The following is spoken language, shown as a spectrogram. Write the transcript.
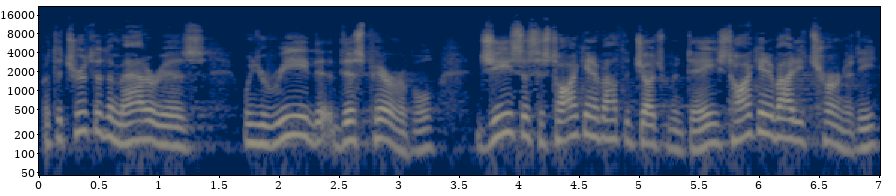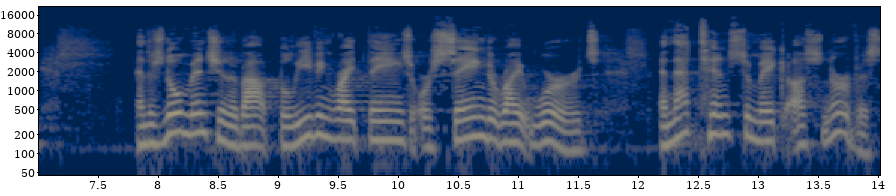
But the truth of the matter is, when you read this parable, Jesus is talking about the judgment day, he's talking about eternity, and there's no mention about believing right things or saying the right words. And that tends to make us nervous,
